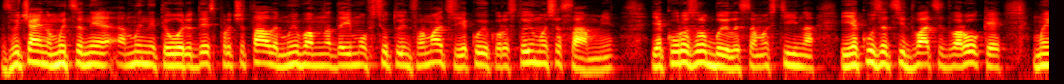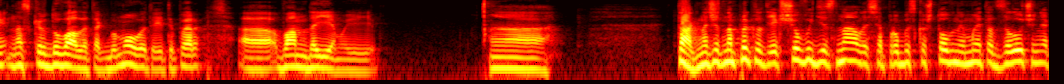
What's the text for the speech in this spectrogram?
Звичайно, ми це не ми не теорію десь прочитали. Ми вам надаємо всю ту інформацію, якою користуємося самі, яку розробили самостійно, і яку за ці 22 роки ми наскердували, так би мовити, і тепер е, вам даємо її. Е, так, значить, наприклад, якщо ви дізналися про безкоштовний метод залучення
